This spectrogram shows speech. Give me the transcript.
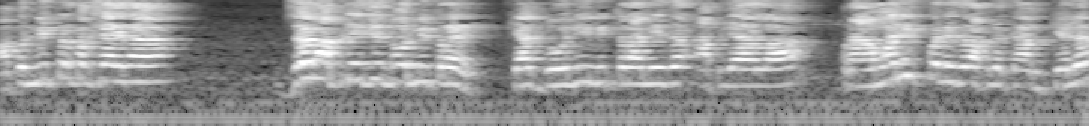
आपण मित्र पक्ष आहे ना जर आपले जे दोन मित्र आहेत त्या दोन्ही मित्रांनी जर आपल्याला प्रामाणिकपणे जर आपलं काम केलं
